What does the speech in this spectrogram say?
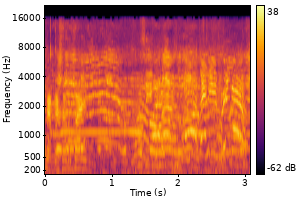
Nakasurvive. Dali, finish!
